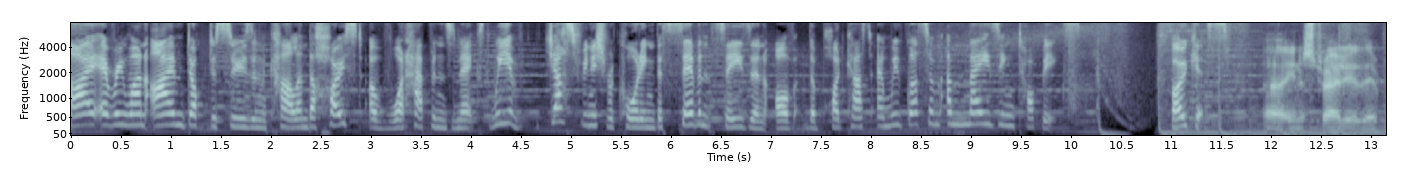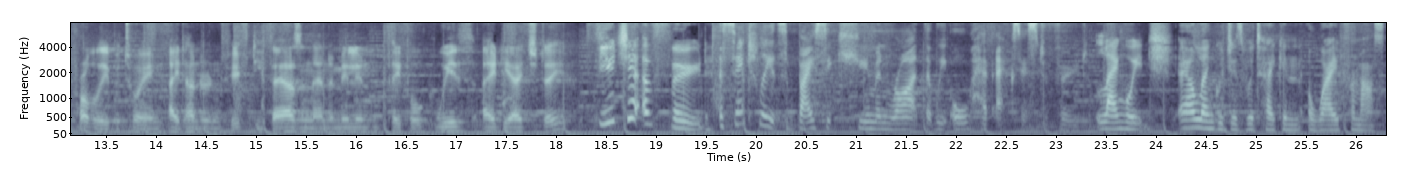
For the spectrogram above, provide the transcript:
Hi, everyone. I'm Dr. Susan Carland, the host of What Happens Next. We have just finished recording the seventh season of the podcast, and we've got some amazing topics. Focus. Uh, in Australia, there are probably between 850,000 and a million people with ADHD. Future of food. Essentially, it's a basic human right that we all have access to food. Language. Our languages were taken away from us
